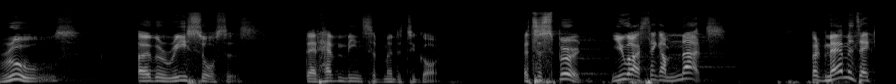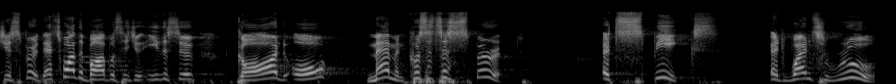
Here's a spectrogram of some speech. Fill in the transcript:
rules over resources that haven't been submitted to God. It's a spirit. You guys think I'm nuts. But mammon's actually a spirit. That's why the Bible says you either serve God or mammon, because it's a spirit. It speaks, it wants rule.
